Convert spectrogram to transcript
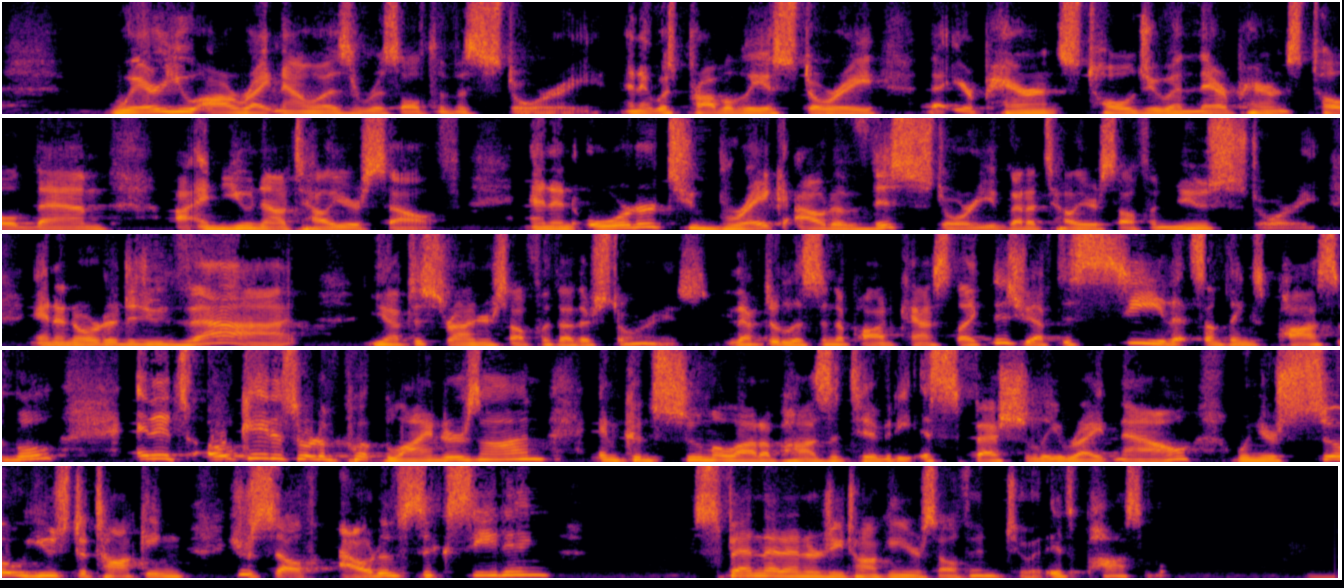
where you are right now as a result of a story. And it was probably a story that your parents told you and their parents told them, uh, and you now tell yourself. And in order to break out of this story, you've got to tell yourself a new story. And in order to do that, you have to surround yourself with other stories. You have to listen to podcasts like this. You have to see that something's possible. And it's okay to sort of put blinders on and consume a lot of positivity, especially right now when you're so used to talking yourself out of succeeding. Spend that energy talking yourself into it. It's possible.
